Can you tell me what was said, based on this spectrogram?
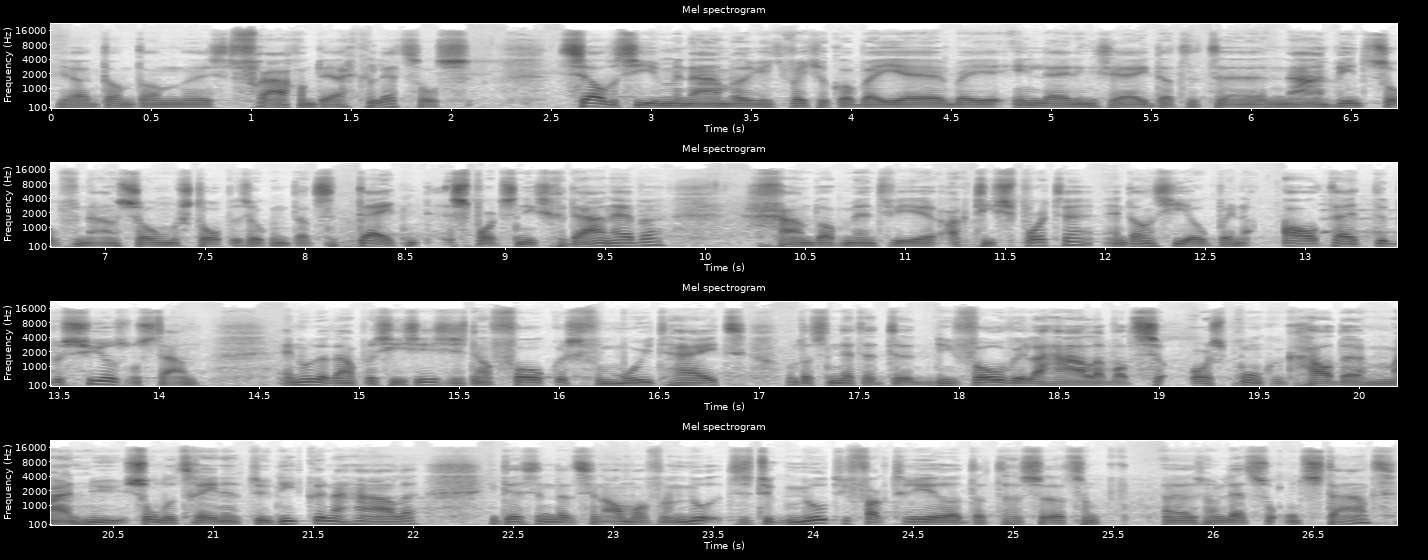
ja, dan, dan is het vraag om dergelijke letsels. Hetzelfde zie je met name, wat je ook al bij je, bij je inleiding zei, dat het uh, na een winterstop of na een zomerstop, is ook dat ze een tijd sporters niks gedaan hebben, gaan op dat moment weer actief sporten. En dan zie je ook bijna altijd de blessures ontstaan. En hoe dat nou precies is, is nou focus, vermoeidheid, omdat ze net het niveau willen halen wat ze oorspronkelijk hadden, maar nu zonder trainen natuurlijk niet kunnen halen. Dat zijn, allemaal het is natuurlijk multifactorieel dat, dat zo'n uh, zo'n letsel ontstaat.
